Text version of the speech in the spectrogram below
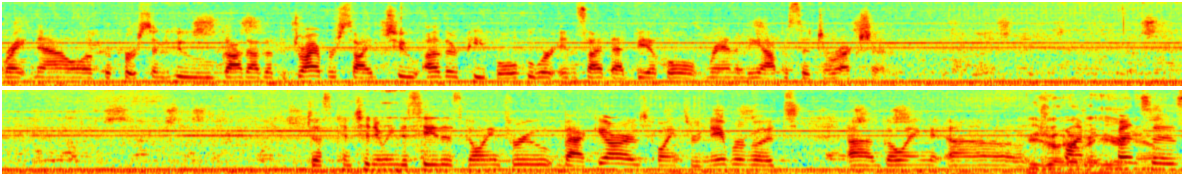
right now, of the person who got out of the driver's side, two other people who were inside that vehicle ran in the opposite direction. Just continuing to see this going through backyards, going through neighborhoods, uh, going, uh, He's right over here fences.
